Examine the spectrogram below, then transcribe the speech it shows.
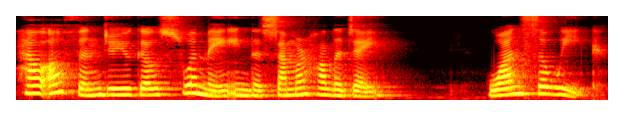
How often do you go swimming in the summer holiday? Once a week.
